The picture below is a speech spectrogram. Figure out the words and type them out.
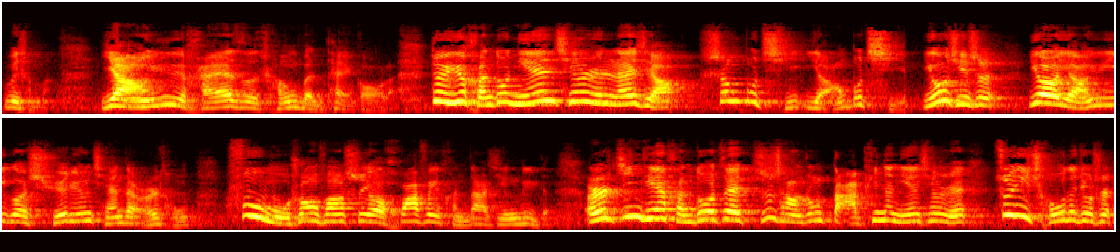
为什么？养育孩子成本太高了，对于很多年轻人来讲，生不起、养不起，尤其是要养育一个学龄前的儿童，父母双方是要花费很大精力的。而今天很多在职场中打拼的年轻人，最愁的就是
